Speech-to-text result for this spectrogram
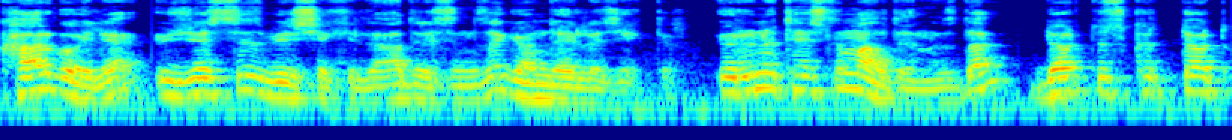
kargo ile ücretsiz bir şekilde adresinize gönderilecektir. Ürünü teslim aldığınızda 444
